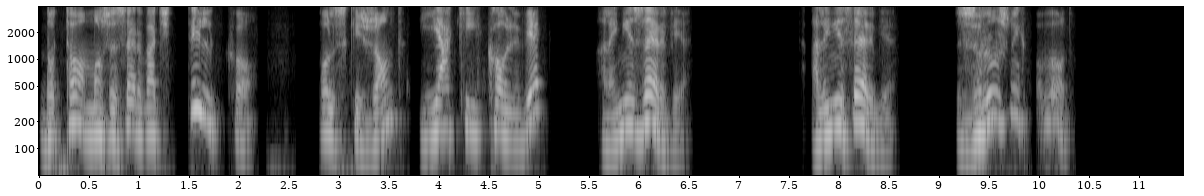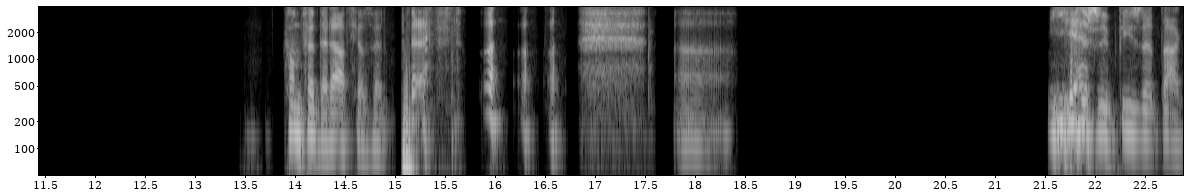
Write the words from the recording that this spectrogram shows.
Bo to może zerwać tylko polski rząd, jakikolwiek, ale nie zerwie. Ale nie zerwie. Z różnych powodów. Konfederacja zerwie. Pewno. Jerzy pisze tak.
